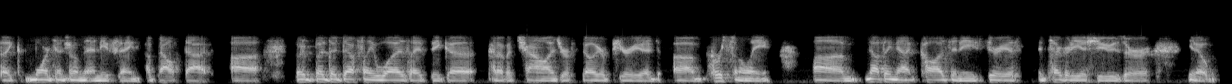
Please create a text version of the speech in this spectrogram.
like more intentional than anything about that. Uh, but, but there definitely was, I think, a kind of a challenge or failure period um, personally. Um, nothing that caused any serious integrity issues or, you know,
